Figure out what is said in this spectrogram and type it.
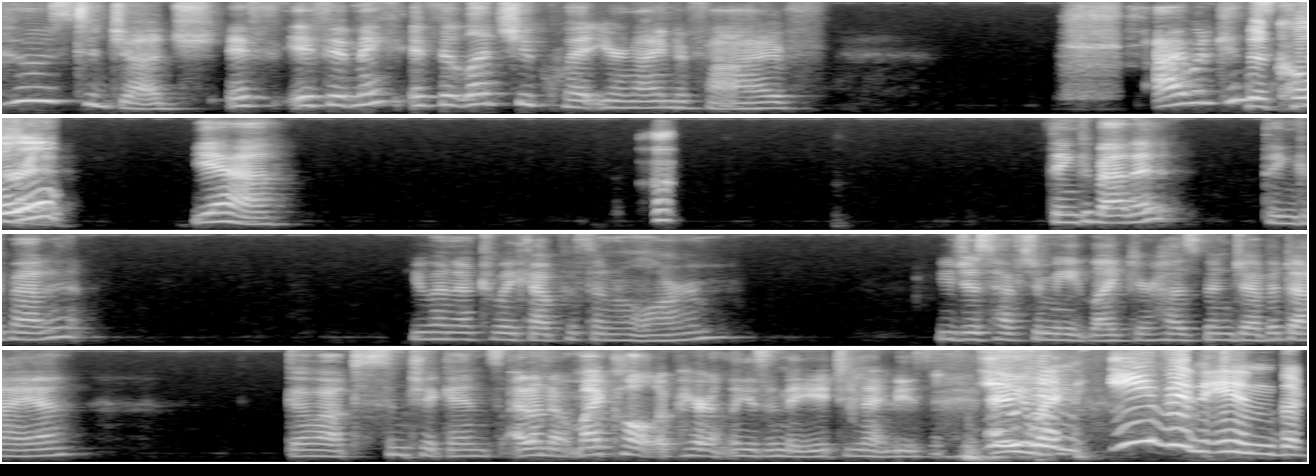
who's to judge if if it make if it lets you quit your nine to five. I would consider the cult. It. Yeah. Think about it. Think about it. You wouldn't have to wake up with an alarm. You just have to meet like your husband Jebediah go out to some chickens. I don't know. My cult apparently is in the 1890s. Anyway, even, even in the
